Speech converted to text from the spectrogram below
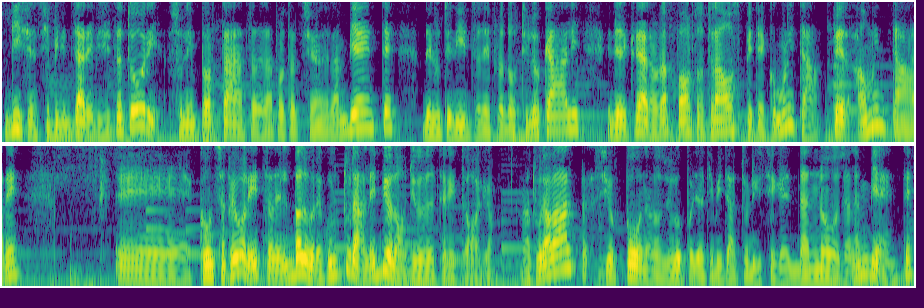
di sensibilizzare i visitatori sull'importanza della protezione dell'ambiente, dell'utilizzo dei prodotti locali e del creare un rapporto tra ospite e comunità per aumentare eh, consapevolezza del valore culturale e biologico del territorio. Natura Valp si oppone allo sviluppo di attività turistiche dannose all'ambiente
